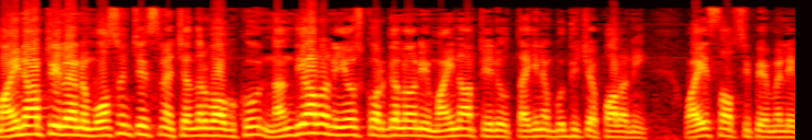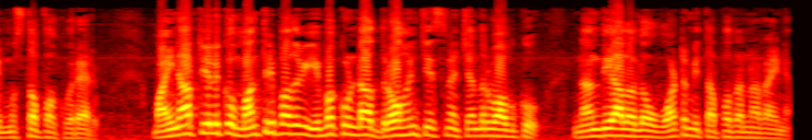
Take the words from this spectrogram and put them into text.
మైనార్టీలను మోసం చేసిన చంద్రబాబుకు నంద్యాల నియోజకవర్గంలోని మైనార్టీలు తగిన బుద్ధి చెప్పాలని వైఎస్ఆర్సీపీ ఎమ్మెల్యే ముస్తఫా కోరారు. మైనార్టీలకు మంత్రి పదవి ఇవ్వకుండా ద్రోహం చేసిన చంద్రబాబుకు నంద్యాలలో ఓటమి తప్పదన్నారు ఆయన.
